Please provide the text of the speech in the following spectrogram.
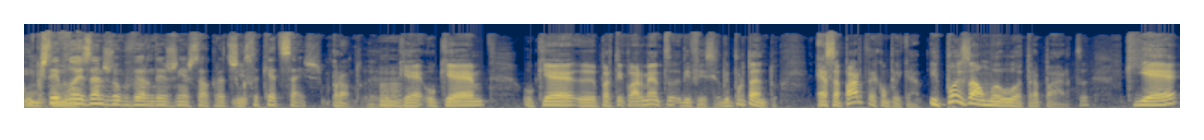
E que esteve como... dois anos no governo do engenheiro Sócrates, que, que é de seis. Pronto, uhum. o que é... O que é o que é eh, particularmente difícil. E, portanto, essa parte é complicada. E depois há uma outra parte, que é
